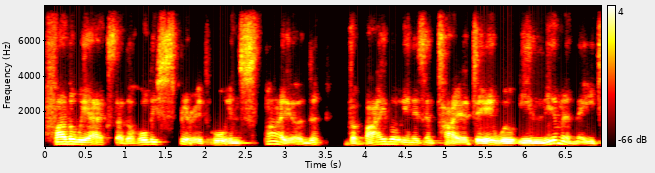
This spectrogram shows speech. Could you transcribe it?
Father, we ask that the Holy Spirit, who inspired the Bible in its entirety, will illuminate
